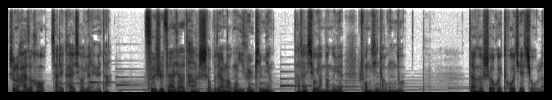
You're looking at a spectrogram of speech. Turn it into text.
生了孩子后家里开销越来越大。此时在家的她舍不得让老公一个人拼命，打算休养半个月，重新找工作。但和社会脱节久了，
